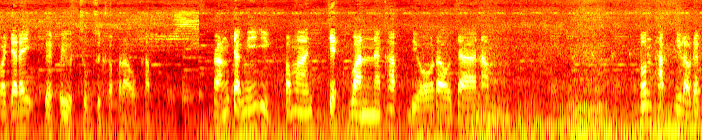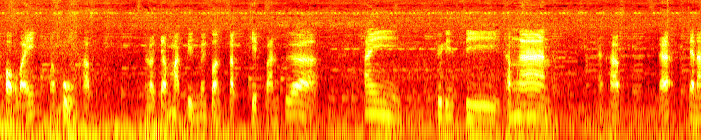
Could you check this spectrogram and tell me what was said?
ก็จะได้เกิดประโยชน์สูงสุดกับเราครับ หลังจากนี้อีกประมาณ 7 วันนะครับ เดี๋ยวเราจะนำต้นผักที่เราได้เพาะไว้มาปลูกครับ เราจะหมักดินไว้ก่อนสัก 7 วันเพื่อ ให้จุลินทรีย์ทำงานนะครับ และจะน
